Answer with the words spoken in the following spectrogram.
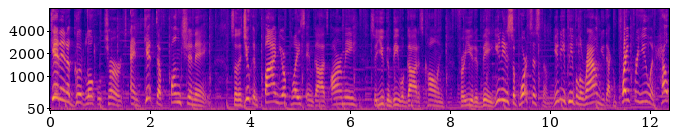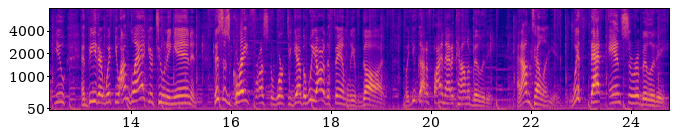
Get in a good local church and get to functioning so that you can find your place in God's army so you can be what God is calling for you to be. You need a support system. You need people around you that can pray for you and help you and be there with you. I'm glad you're tuning in, and this is great for us to work together. We are the family of God, but you've got to find that accountability. And I'm telling you, with that answerability,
